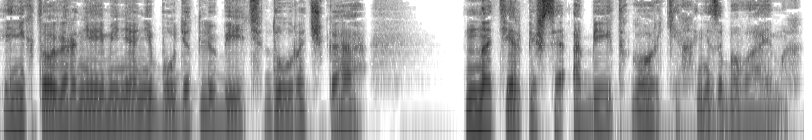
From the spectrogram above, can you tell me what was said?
и никто, вернее меня, не будет любить, дурочка. Натерпишься обид горьких, незабываемых.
